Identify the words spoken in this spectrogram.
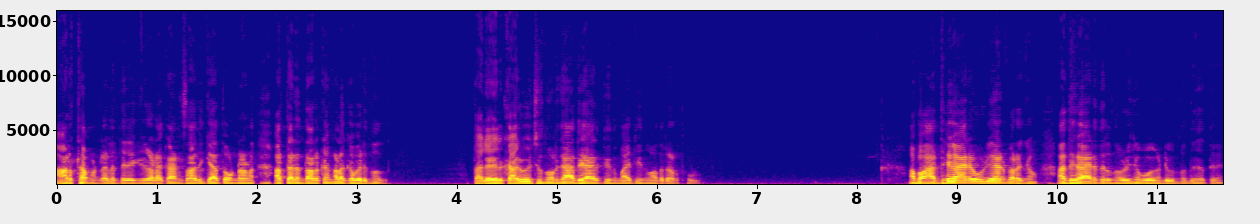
അർത്ഥമണ്ഡലത്തിലേക്ക് കടക്കാൻ സാധിക്കാത്തതുകൊണ്ടാണ് അത്തരം തർക്കങ്ങളൊക്കെ വരുന്നത്. തലയിൽ കാൽ വെച്ചു എന്ന് പറഞ്ഞാൽ അധികാരത്തിൽ നിന്ന് മാറ്റി എന്ന് മാത്രമേ അർത്ഥമുള്ളൂ. അപ്പോൾ അധികാരം ഒഴിയാൻ പറഞ്ഞു അധികാരത്തിൽ നിന്ന് ഒഴിഞ്ഞു പോകേണ്ടി വന്നു അദ്ദേഹത്തിന്.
